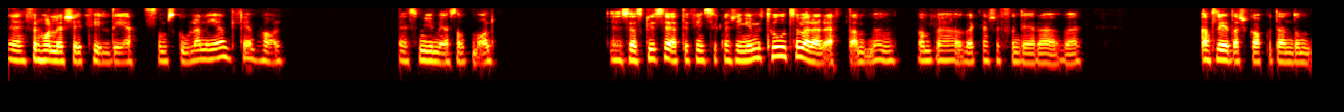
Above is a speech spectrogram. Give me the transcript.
eh, förhåller sig till det som skolan egentligen har eh, som gemensamt mål. Eh, så jag skulle säga att det finns ju kanske ingen metod som är den rätta men man behöver kanske fundera över att ledarskapet ändå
